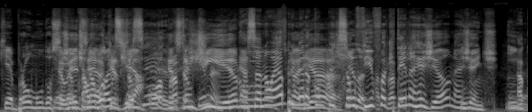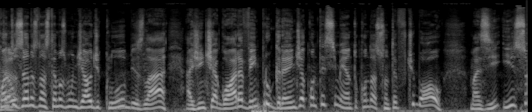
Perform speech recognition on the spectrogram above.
Quebrou o mundo Eu ia ocidental dizer, a questão, dizer, a a questão dinheiro. Essa não é a primeira competição China, FIFA a que tem na região, né, gente? Há Então- quantos anos nós temos Mundial de Clubes lá? A gente agora vem pro grande acontecimento quando o assunto é futebol. Mas isso,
